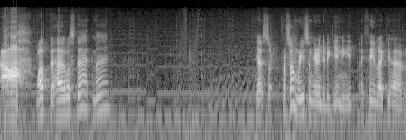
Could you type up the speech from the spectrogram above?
ah, what the hell was that, man? Yeah, so for some reason here in the beginning, it, I feel like you have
